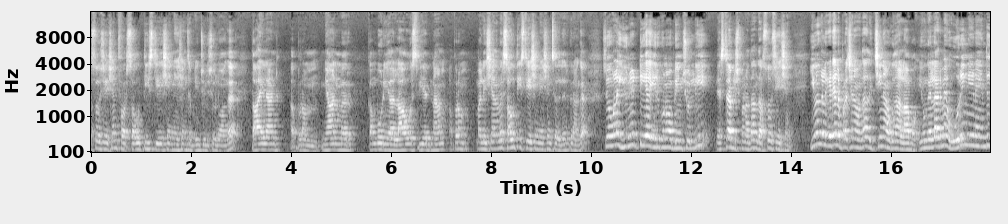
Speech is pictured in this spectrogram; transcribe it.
association for south east Asian nations அப்படின்னு சொல்லி சொல்லுவாங்க. தாய்லாந்து அப்புறம் மியான்மர் கம்போடியா லாவோஸ் வியட்நாம் அப்புறம் மலேசியா அந்த மாதிரி சவுத் ஈஸ்ட் ஏஷியன் நேஷன்ஸ் அதில் இருக்கிறாங்க. ஸோ இவங்களாம் யூனிட்டியாக இருக்கணும் அப்படின்னு சொல்லி எஸ்டாப்ளிஷ் பண்ணால் தான் அந்த அசோசியேஷன் இவங்களுக்கு இடையில பிரச்சனை வந்தால் அது சீனாவுக்கு தான் லாபம். இவங்க எல்லாருமே ஒருங்கிணைந்து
